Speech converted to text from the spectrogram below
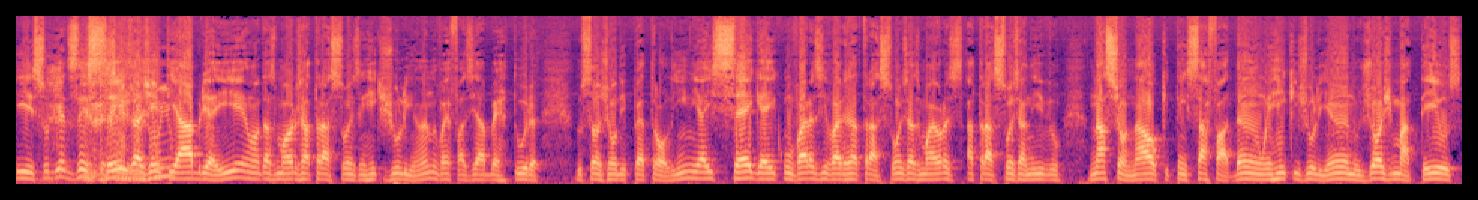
Isso, dia 16, 16 a gente abre aí, é uma das maiores atrações, Henrique Juliano vai fazer a abertura do São João de Petrolina e aí segue aí com várias e várias atrações, as maiores atrações a nível nacional, que tem Safadão, Henrique Juliano, Jorge Mateus,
